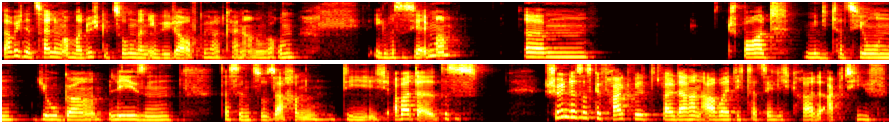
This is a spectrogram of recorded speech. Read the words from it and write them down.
hab ich eine Zeit lang auch mal durchgezogen, dann irgendwie wieder aufgehört, keine Ahnung warum. Irgendwas ist ja immer. Ähm, Sport, Meditation, Yoga, Lesen, das sind so Sachen, die ich. Aber da, das ist schön, dass das gefragt wird, weil daran arbeite ich tatsächlich gerade aktiv,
